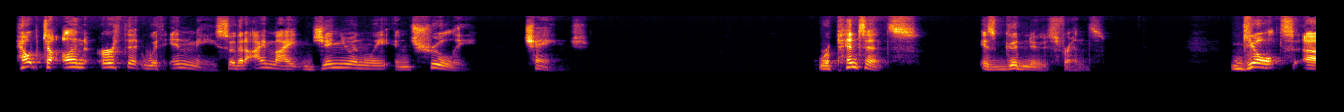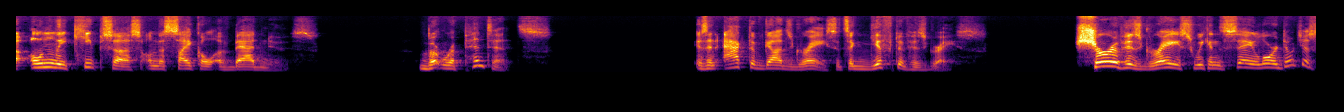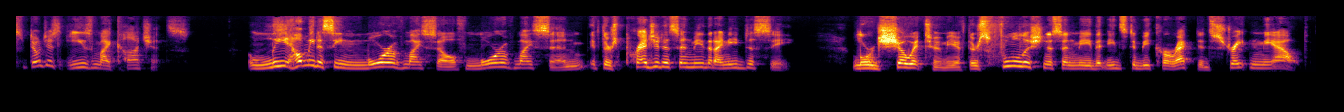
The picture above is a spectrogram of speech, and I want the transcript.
Help to unearth it within me so that I might genuinely and truly change. Repentance is good news, friends. Guilt uh, only keeps us on the cycle of bad news. But repentance is an act of God's grace. It's a gift of his grace. Sure of his grace, we can say, Lord, don't just, don't just ease my conscience. Help me to see more of myself, more of my sin. If there's prejudice in me that I need to see, Lord, show it to me. If there's foolishness in me that needs to be corrected, straighten me out.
